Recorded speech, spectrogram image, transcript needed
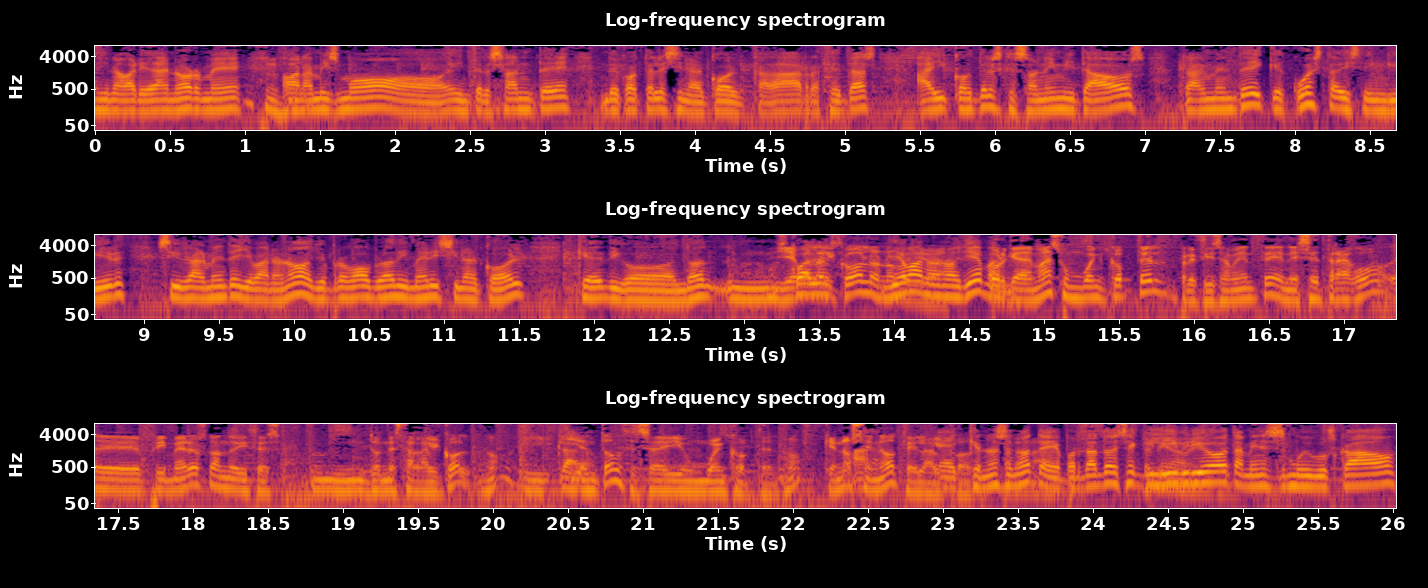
Hay una variedad enorme ahora mismo interesante de cócteles sin alcohol. Cada recetas hay cócteles que son imitados realmente y que cuesta distinguir si realmente llevan o no. Yo he probado Bloody Mary sin alcohol, que digo, ¿dó- ¿Lleva ¿cuál el alcohol o no? ¿Llevan lleva? o no llevan? Porque además un buen cóctel, precisamente en ese trago, eh, primero es cuando dices, mm, ¿dónde está el alcohol? ¿no? Y, Claro. y entonces hay un buen cóctel, ¿no? Que no se Ah, note el eh, alcohol. que no se note, nada. por tanto ese equilibrio también es muy buscado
